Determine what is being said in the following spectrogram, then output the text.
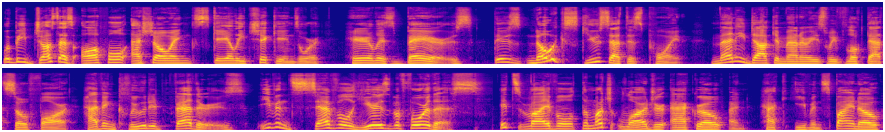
would be just as awful as showing scaly chickens or hairless bears. There's no excuse at this point. Many documentaries we've looked at so far have included feathers, even several years before this. Its rival, the much larger Acro, and heck even Spino,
